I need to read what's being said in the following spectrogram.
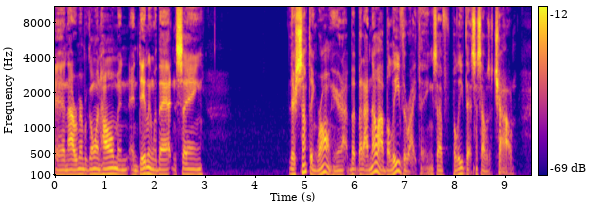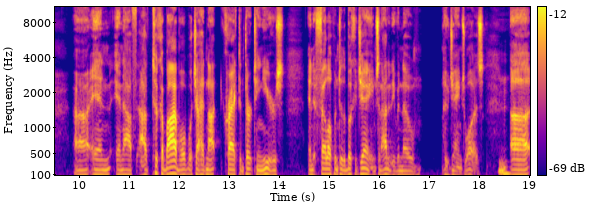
And I remember going home and, and dealing with that and saying, there's something wrong here. But, but I know I believe the right things. I've believed that since I was a child. Uh, and and I've, I took a Bible, which I had not cracked in 13 years, and it fell open to the book of James. And I didn't even know who James was. Mm. Uh,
